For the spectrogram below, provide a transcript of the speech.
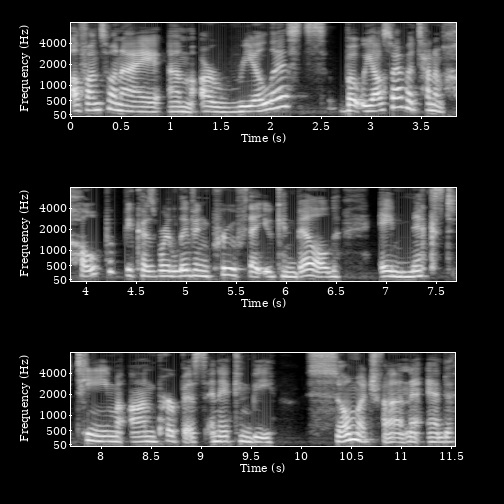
Alfonso and I um, are realists, but we also have a ton of hope because we're living proof that you can build a mixed team on purpose and it can be so much fun and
